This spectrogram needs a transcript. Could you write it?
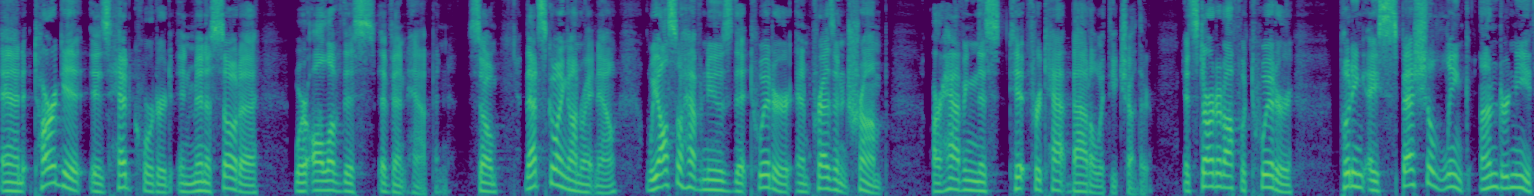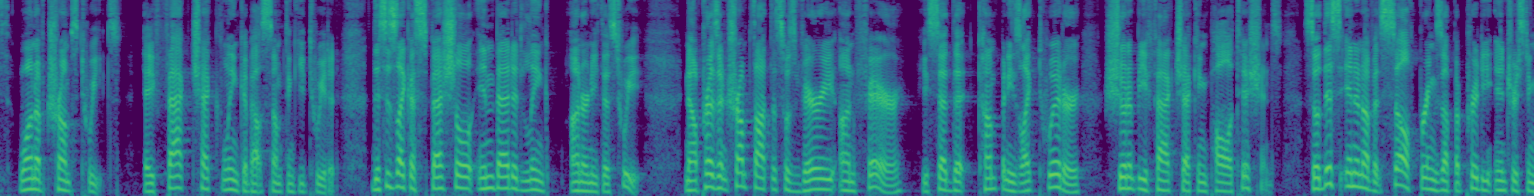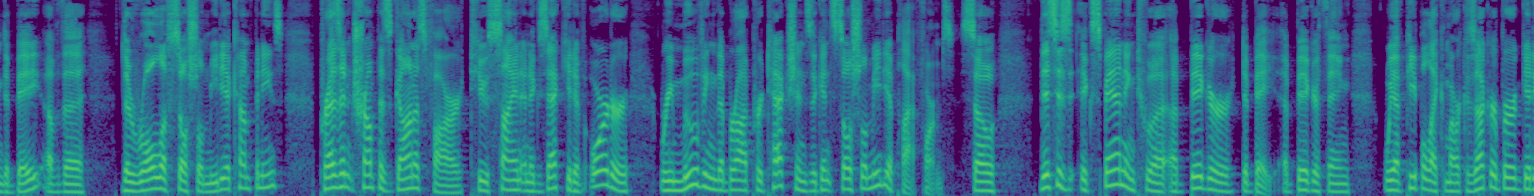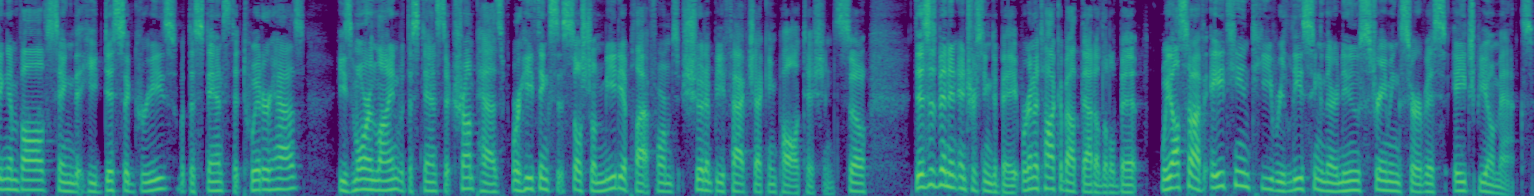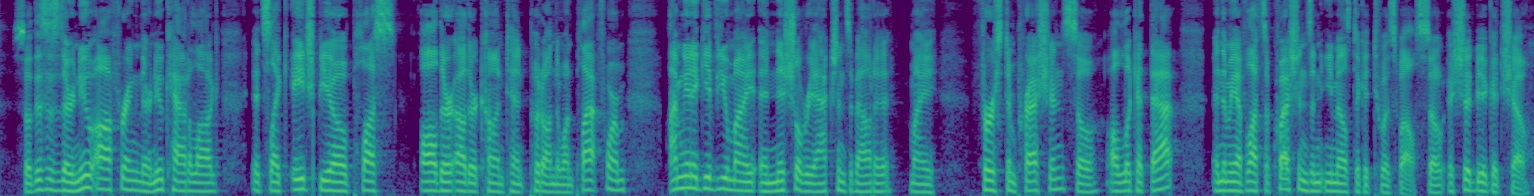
And Target is headquartered in Minnesota, where all of this event happened. So that's going on right now. We also have news that Twitter and President Trump are having this tit for tat battle with each other. It started off with Twitter putting a special link underneath one of Trump's tweets a fact check link about something he tweeted. This is like a special embedded link underneath his tweet. Now, President Trump thought this was very unfair. He said that companies like Twitter shouldn't be fact checking politicians. So, this in and of itself brings up a pretty interesting debate of the the role of social media companies. President Trump has gone as far to sign an executive order removing the broad protections against social media platforms. So, this is expanding to a, a, bigger debate, a bigger thing. We have people like Mark Zuckerberg getting involved, saying that he disagrees with the stance that Twitter has. He's more in line with the stance that Trump has, where he thinks that social media platforms shouldn't be fact checking politicians. So this has been an interesting debate. We're going to talk about that a little bit. We also have AT&T releasing their new streaming service HBO Max. So this is their new offering, their new catalog. It's like HBO plus all their other content put onto one platform. I'm going to give you my initial reactions about it, my first impressions. So I'll look at that. And then we have lots of questions and emails to get to as well. So it should be a good show.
